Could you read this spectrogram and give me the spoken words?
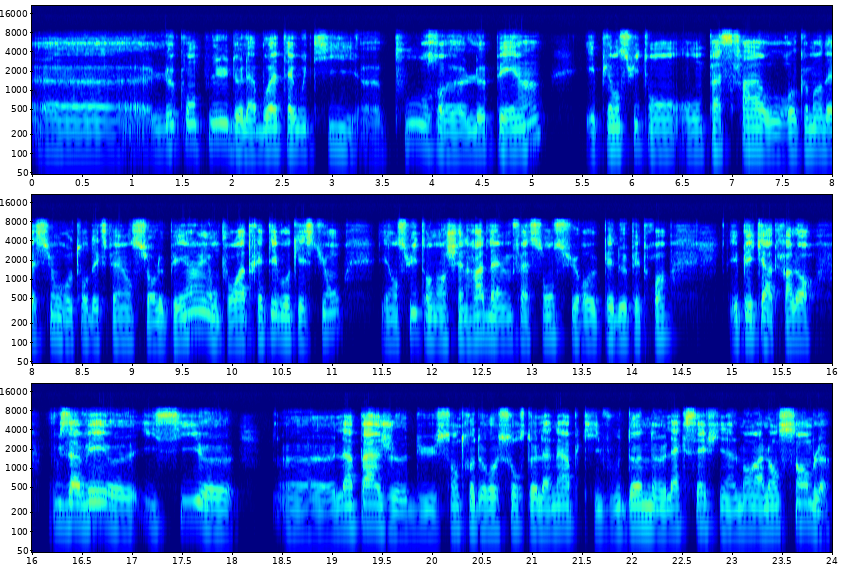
le contenu de la boîte à outils pour le P1 et puis ensuite, on, passera aux recommandations, retour d'expérience sur le P1 et on pourra traiter vos questions. Et ensuite, on enchaînera de la même façon sur P2, P3 et P4. Alors, vous avez euh, ici euh, euh, la page du centre de ressources de la NAP qui vous donne l'accès finalement à l'ensemble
